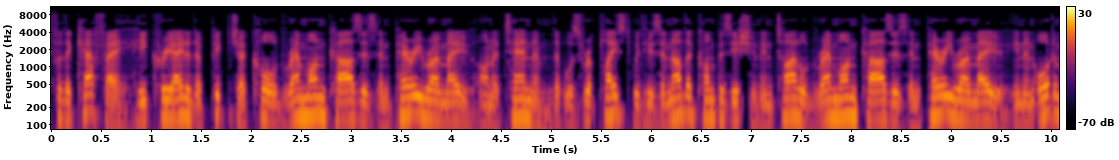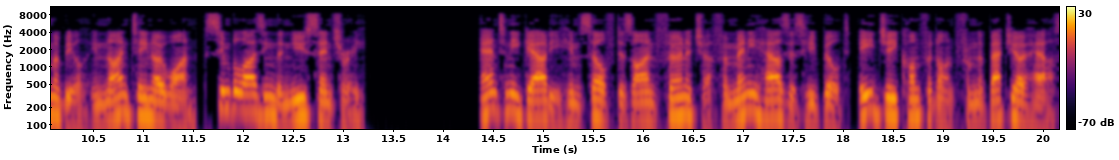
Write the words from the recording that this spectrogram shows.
For the café he created a picture called Ramon Casas and Pere Romeu on a tandem that was replaced with his another composition entitled Ramon Casas and Pere Romeu in an automobile in 1901, symbolizing the new century. Antoni Gaudí himself designed furniture for many houses he built, e.g. Confidant from the Batlló house.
